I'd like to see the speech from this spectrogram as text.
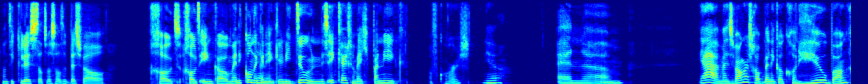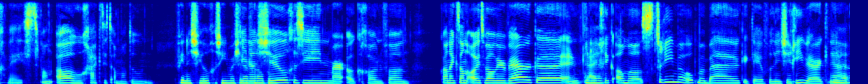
Want die klus, dat was altijd best wel groot, groot inkomen. En die kon ik Ja. in één keer niet doen. Dus ik kreeg een beetje paniek, of course. Ja. En ehm, ja, mijn zwangerschap ben ik ook gewoon heel bang geweest. Van, oh, hoe ga ik dit allemaal doen? Financieel gezien was je daar. Financieel gezien, maar ook gewoon van... Kan ik dan ooit wel weer werken? En krijg Ja. ik allemaal streamen op mijn buik? Ik deed heel veel lingeriewerk. Nou, Ja.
